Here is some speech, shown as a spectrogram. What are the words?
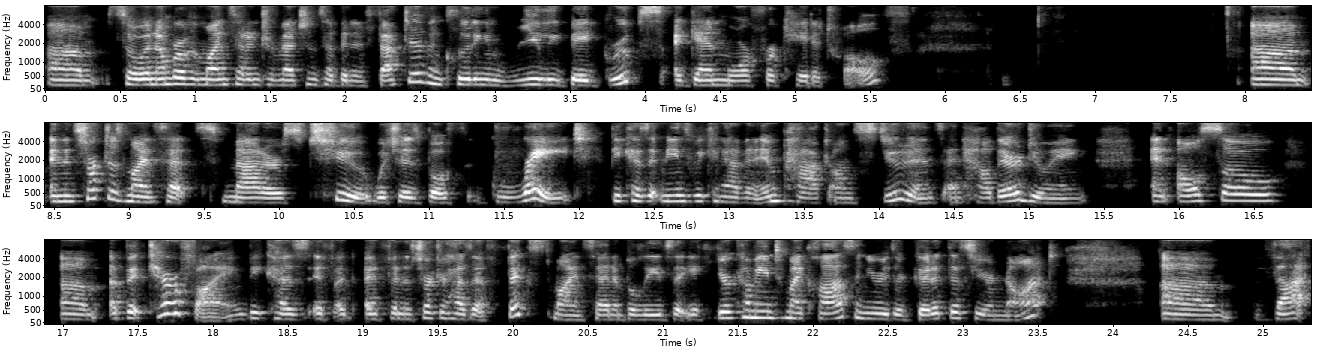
Um, so a number of the mindset interventions have been effective, including in really big groups, again, more for K to 12. Um, and instructors' mindsets matters too, which is both great because it means we can have an impact on students and how they're doing, and also um, a bit terrifying because if, a, if an instructor has a fixed mindset and believes that you're coming into my class and you're either good at this or you're not, um, that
